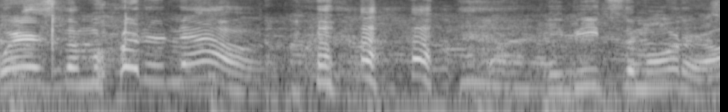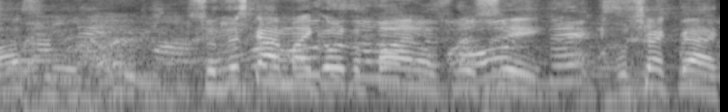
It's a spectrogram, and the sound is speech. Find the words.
Where's the mortar now? he beats the mortar. Awesome. So this guy might go to the finals. We'll see. We'll check back.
